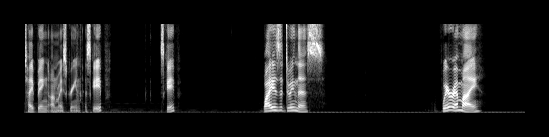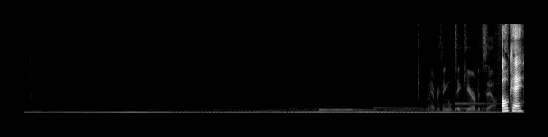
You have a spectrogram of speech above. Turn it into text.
typing on my screen? Escape? Escape? Why is it doing this? Where am I? Okay.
